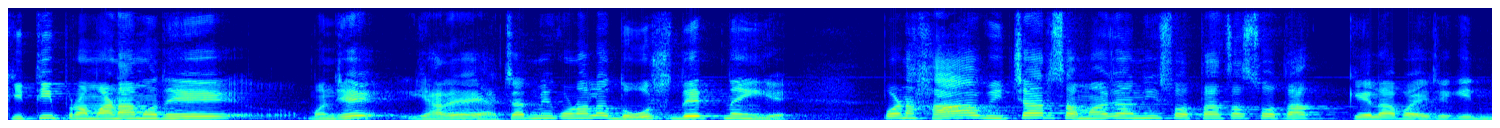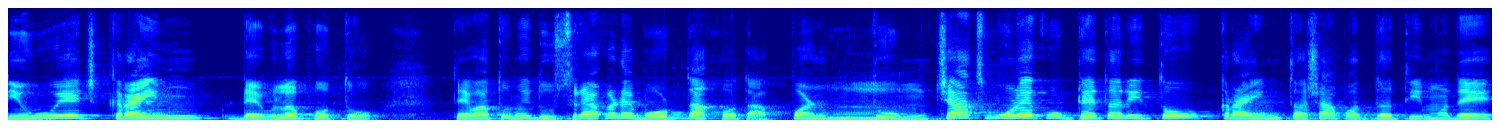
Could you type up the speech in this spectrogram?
किती प्रमाणामध्ये म्हणजे ह्याला ह्याच्यात मी कोणाला दोष देत नाही आहे पण हा विचार समाजाने स्वतःचा स्वतः केला पाहिजे की न्यू एज क्राईम डेव्हलप होतो तेव्हा तुम्ही दुसऱ्याकडे बोट दाखवता. पण तुमच्याचमुळे कुठेतरी तो क्राईम तशा पद्धतीमध्ये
